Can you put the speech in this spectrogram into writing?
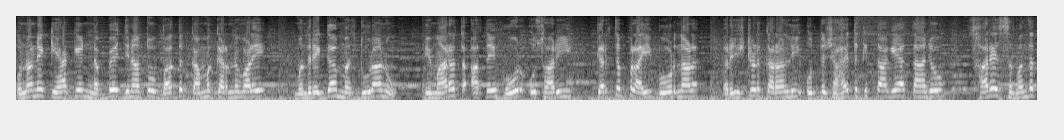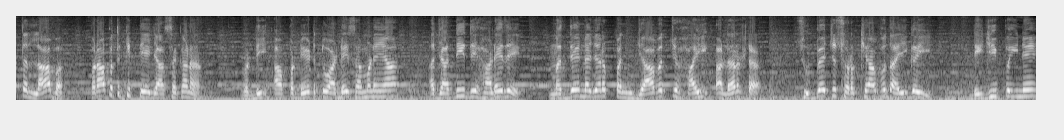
ਉਹਨਾਂ ਨੇ ਕਿਹਾ ਕਿ 90 ਦਿਨਾਂ ਤੋਂ ਵੱਧ ਕੰਮ ਕਰਨ ਵਾਲੇ ਮਨਰੇਗਾ ਮਜ਼ਦੂਰਾਂ ਨੂੰ ਇਮਾਰਤ ਅਤੇ ਹੋਰ ਉਸਾਰੀ ਕਿਰਤ ਭਲਾਈ ਬੋਰਡ ਨਾਲ ਰਜਿਸਟਰਡ ਕਰਨ ਲਈ ਉਤਸ਼ਾਹਿਤ ਕੀਤਾ ਗਿਆ ਤਾਂ ਜੋ ਸਾਰੇ ਸੰਬੰਧਿਤ ਲਾਭ ਪ੍ਰਾਪਤ ਕੀਤੇ ਜਾ ਸਕਣ। ਵੱਡੀ ਅਪਡੇਟ ਤੁਹਾਡੇ ਸਾਹਮਣੇ ਆ। ਆਜ਼ਾਦੀ ਦਿਹਾੜੇ ਦੇ ਮੱਦੇਨਜ਼ਰ ਪੰਜਾਬ 'ਚ ਹਾਈ ਅਲਰਟ ਸੂਬੇ 'ਚ ਸੁਰੱਖਿਆ ਵਧਾਈ ਗਈ। ਡੀਜੀਪੀ ਨੇ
